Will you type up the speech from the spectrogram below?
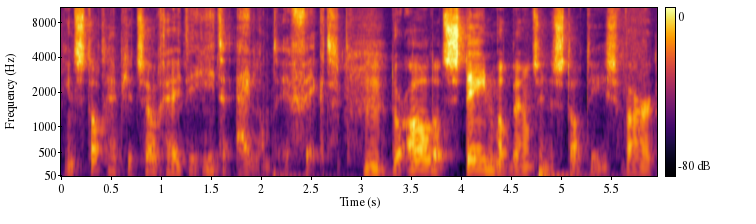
In de stad heb je het zogeheten hitte-eiland-effect. Hmm. Door al dat steen wat bij ons in de stad is, waar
